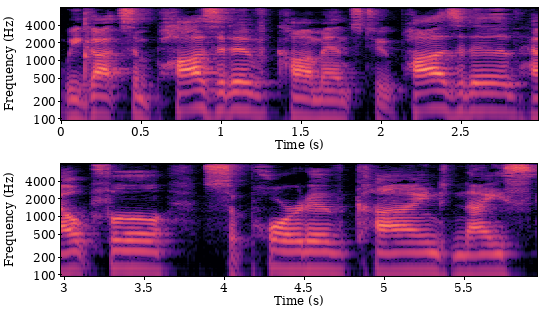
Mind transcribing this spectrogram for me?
We got some positive comments too. Positive, helpful, supportive, kind, nice.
